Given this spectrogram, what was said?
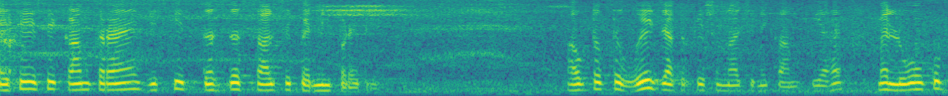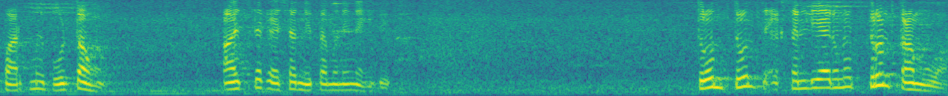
ऐसे ऐसे काम कराए जिसके 10-10 साल से पेंडिंग पड़े थे। आउट ऑफ़ द वे जाकर के सोमनाथ जी ने काम किया है। मैं लोगों को पार्क में बोलता हूँ, आज तक ऐसा नेता मैंने नहीं देखा। तुरंत तुरंत एक्शन लिया इन्होंने, तुरंत काम हुआ।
